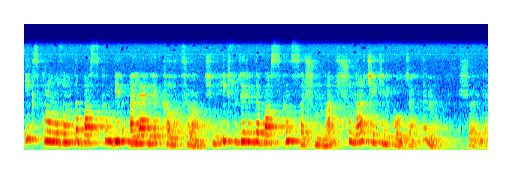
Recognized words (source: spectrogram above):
X kromozomunda baskın bir alelle kalıtılan. Şimdi X üzerinde baskınsa şunlar, şunlar çekinik olacak değil mi? Şöyle.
